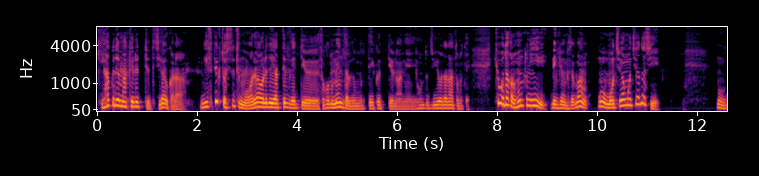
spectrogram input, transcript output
気迫で負けるって言って違うから、リスペクトしつつも俺は俺でやってるぜっていう、そこのメンタルで持っていくっていうのはね、ほんと重要だなと思って。今日だから本当にいい勉強になりました。まあ、もう持ちは持ち屋だし、もう、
